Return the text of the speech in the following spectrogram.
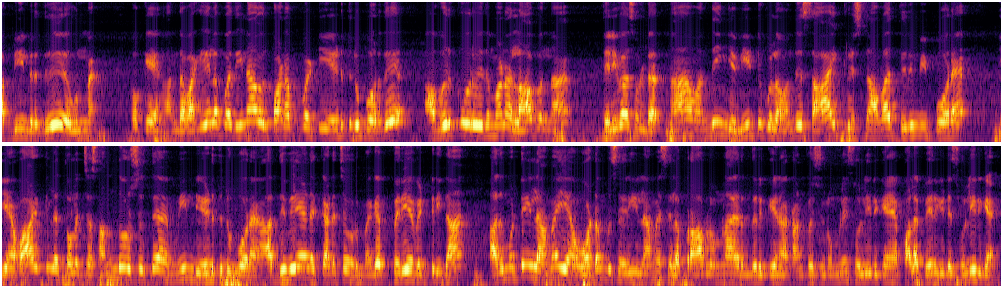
அப்படின்றது உண்மை. ஓகே அந்த வகையில் பார்த்தீங்கன்னா அவர் பணப்பட்டியை எடுத்துகிட்டு போகிறது அவருக்கு ஒரு விதமான லாபம் தான். தெளிவாக சொல்கிறார் நான் வந்து இங்கே வீட்டுக்குள்ளே வந்து சாய் கிருஷ்ணாவாக திரும்பி போகிறேன் என் வாழ்க்கையில் தொலைச்ச சந்தோஷத்தை மீண்டு எடுத்துகிட்டு போகிறேன் அதுவே எனக்கு கிடைச்ச ஒரு மிகப்பெரிய வெற்றி தான். அது மட்டும் இல்லாமல் என் உடம்பு சரியில்லாமல் சில ப்ராப்ளம்லாம் இருந்திருக்கு. நான் கன்ஃபர்ஷன் ரூம்லேயும் சொல்லியிருக்கேன். பல பேர்கிட்ட சொல்லியிருக்கேன்.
